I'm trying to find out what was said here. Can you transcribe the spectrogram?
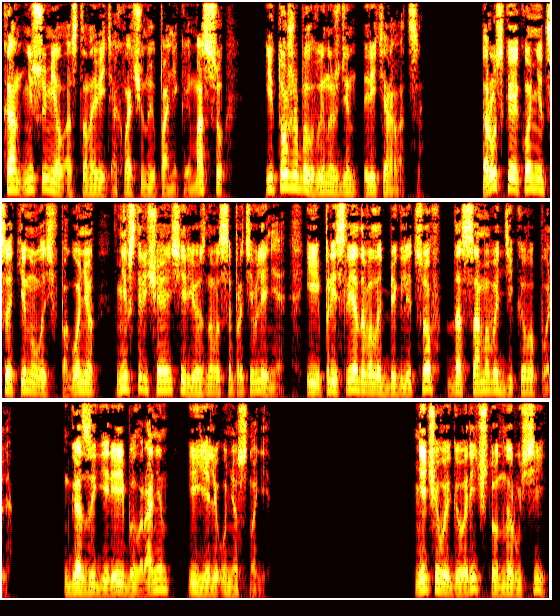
Хан не сумел остановить охваченную паникой массу и тоже был вынужден ретироваться. Русская конница кинулась в погоню, не встречая серьезного сопротивления, и преследовала беглецов до самого дикого поля. Газы-Гирей был ранен и еле унес ноги. Нечего и говорить, что на Руси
